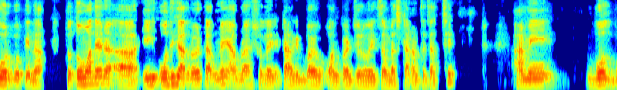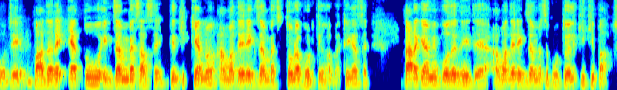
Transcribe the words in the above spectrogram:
করব কিনা। তো তোমাদের এই অধিক আগ্রহের কারণে আমরা আসলে টার্গেট বা ওয়ান পয়েন্ট জিরো এক্সাম ব্যাচটা আনতে যাচ্ছি। আমি বলব যে বাজারে এত এক্সাম ব্যাচ আছে, কিন্তু কেন আমাদের এক্সাম ব্যাচে তোমরা ভর্তি হবে, ঠিক আছে? তার আগে আমি বলে নিই যে আমাদের এক্সাম ব্যাচে ভর্তি হলে কি কি পাচ্ছ?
